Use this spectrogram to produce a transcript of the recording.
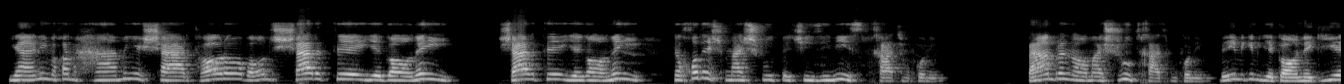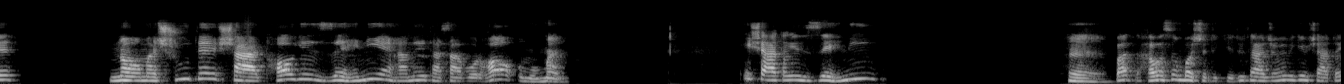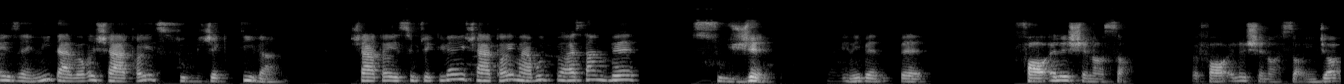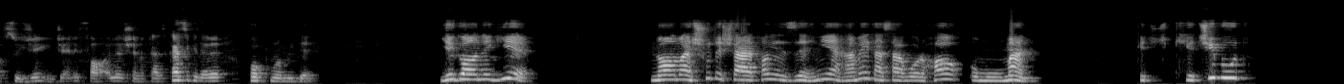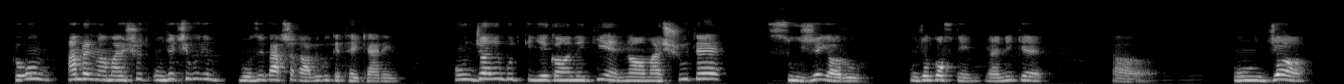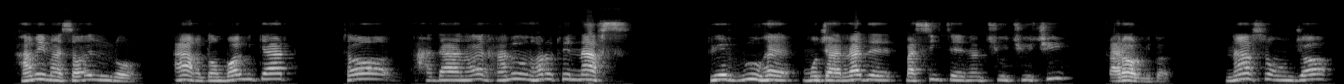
یعنی می‌خوایم همه شرط ها رو با اون شرط یگانه ای شرط یگانه ای که خودش مشروط به چیزی نیست ختم کنیم. به امر نامشروط ختم کنیم. به این میگیم یگانگی نامشروط شرط های ذهنی همه تصورها عموما. این شرط های ذهنی بعد حواسمون باشه دیگه. تو ترجمه میگیم شرط های ذهنی در واقع شرط های سوبژکتیو هم. شرط های سوبژکتیو یعنی شرط های مربوط هستن به سوژه. یعنی به, به فاعل شناسا. به فاعل شناسا. اینجا سوژه اینجا یعنی فاعل شناسا. کسی که داره حکم رو میده. یگانگی نامشروط شرط های ذهنی همه تصورها عموما. که چی بود؟ که اون امر نامشروط اونجا چی بود این موضوع بخش قبلی بود که طی کردیم. اونجا این بود که یگانگی نامشروط سوژه یا روح. اونجا گفتیم یعنی که اونجا همه مسائل رو عقل دنبال می‌کرد تا در نهایت همه اونها رو توی نفس توی روح مجرد بسیط چی و چی و چی قرار می‌داد. نفس اونجا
